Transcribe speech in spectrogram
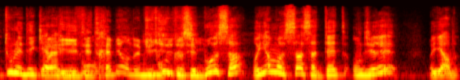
tous les bah, décalages. il qu'ils était font. très bien en Tu 2018 trouves que c'est beau ça? Regarde-moi ça, sa tête. On dirait. Regarde.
